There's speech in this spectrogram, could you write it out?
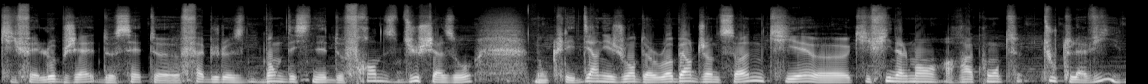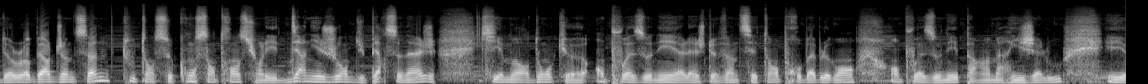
qui fait l'objet de cette euh, fabuleuse bande dessinée de Franz Duchazo, donc les derniers jours de Robert Johnson, qui est, euh, qui finalement raconte toute la vie de Robert Johnson, tout en se concentrant sur les derniers jours du personnage, qui est mort donc euh, empoisonné à l'âge de 27 ans, probablement empoisonné par un mari jaloux. Et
